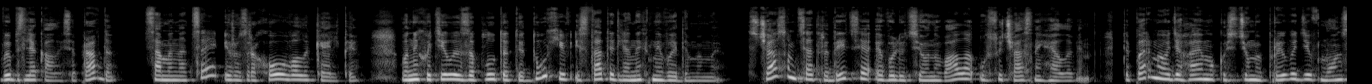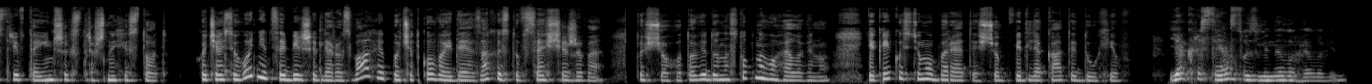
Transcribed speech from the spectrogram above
Ви б злякалися, правда? Саме на це і розраховували кельти. Вони хотіли заплутати духів і стати для них невидимими. З часом ця традиція еволюціонувала у сучасний Геловін. Тепер ми одягаємо костюми привидів, монстрів та інших страшних істот. Хоча сьогодні це більше для розваги, початкова ідея захисту все ще живе. То що, готові до наступного Геловіну? Який костюм оберете, щоб відлякати духів? Як християнство змінило Геловін?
